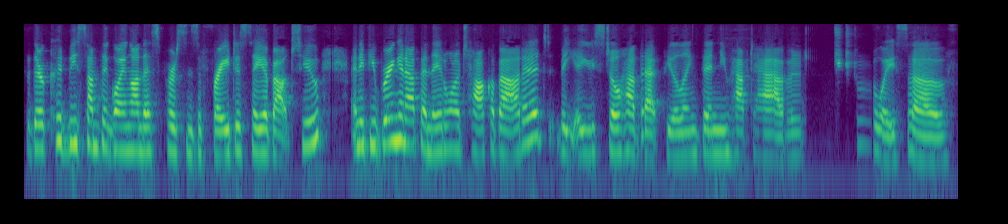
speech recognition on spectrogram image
but there could be something going on this person's afraid to say about too. And if you bring it up and they don't want to talk about it, but you still have that feeling, then you have to have a choice of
